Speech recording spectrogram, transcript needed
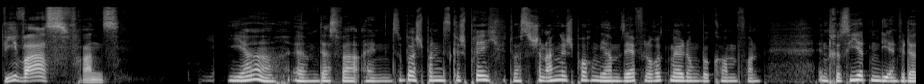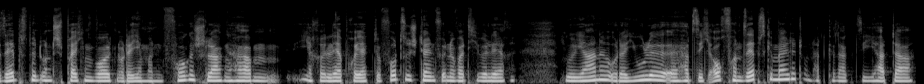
Wie war's, Franz? Ja, ähm, das war ein super spannendes Gespräch. Du hast es schon angesprochen, wir haben sehr viele Rückmeldungen bekommen von Interessierten, die entweder selbst mit uns sprechen wollten oder jemanden vorgeschlagen haben, ihre Lehrprojekte vorzustellen für innovative Lehre. Juliane oder Jule äh, hat sich auch von selbst gemeldet und hat gesagt, sie hat da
